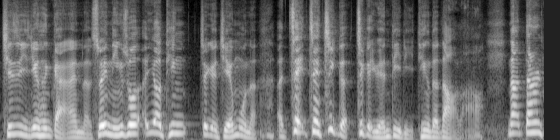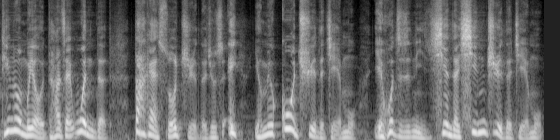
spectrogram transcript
其实已经很感恩了。所以您说要听这个节目呢，呃，在在这个这个园地里听得到了啊。那当然，听众朋友他在问的大概所指的就是，哎，有没有过去的节目，也或者是你现在新制的节目？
